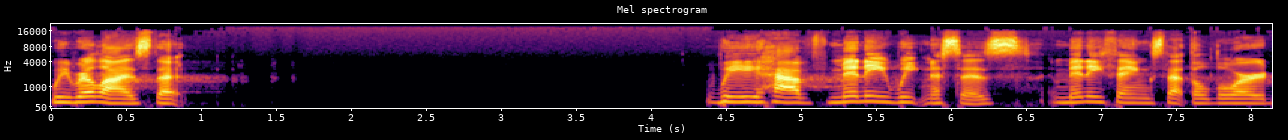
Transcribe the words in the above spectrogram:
we realize that we have many weaknesses, many things that the Lord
